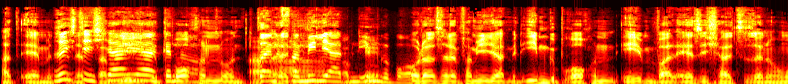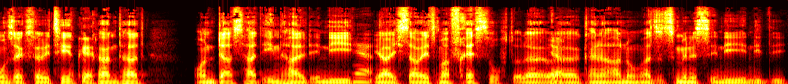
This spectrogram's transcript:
Hat er mit Richtig, seiner ja, Familie ja, genau. gebrochen und Seine Ah, Familie hat mit okay. ihm gebrochen. oder seine Familie hat mit ihm gebrochen, eben weil er sich halt zu seiner Homosexualität Okay. bekannt hat. Und das hat ihn halt in die, ja, Ja. ich sage jetzt mal Fresssucht oder Ja. äh, keine Ahnung, also zumindest in die, in die, die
